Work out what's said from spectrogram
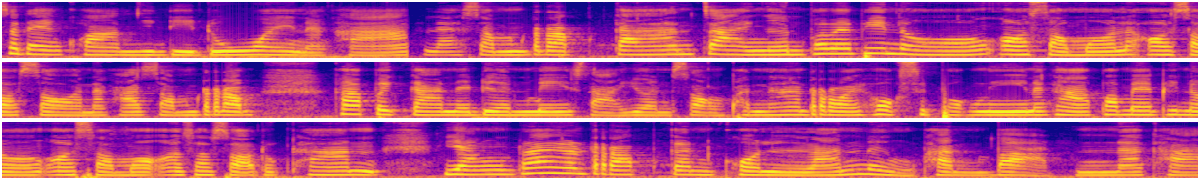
แสดงความยินดีด้วยนะคะ และสำหรับการจ่ายเงินพ่อแม่พี่น้องอสม และอสสนะคะสำหรับค่าบริการในเดือนเมษายน 2566 นี้นะคะพ่อแม่พี่น้องอสม อสสทุกท่าน ยังได้รับกันคนละ1,000 บาทนะคะ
